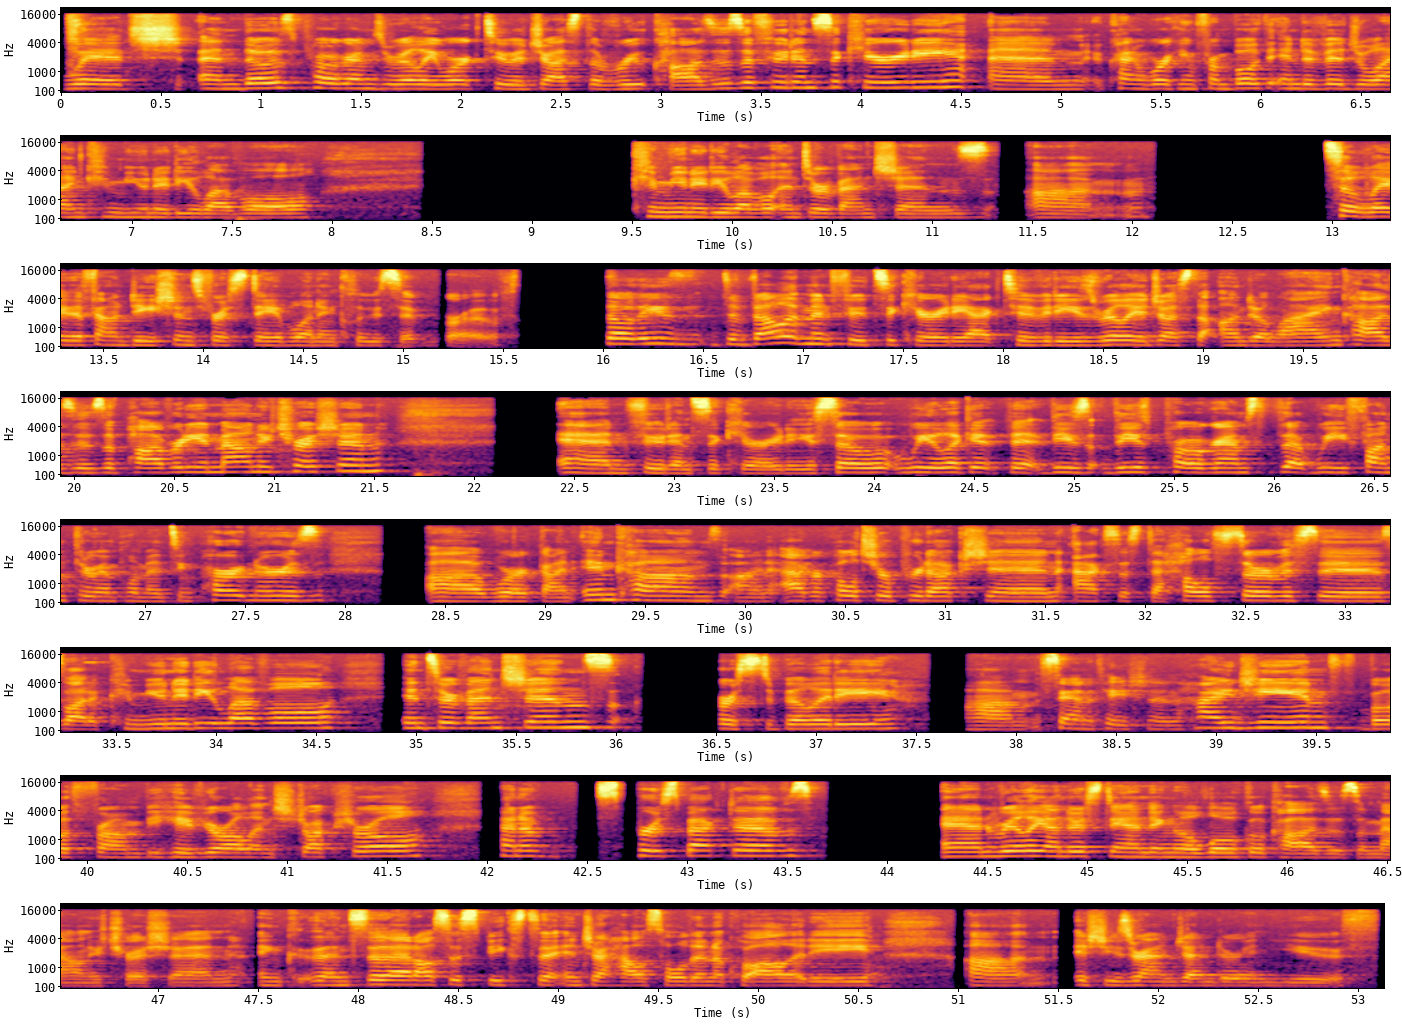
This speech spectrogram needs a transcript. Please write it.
which and those programs really work to address the root causes of food insecurity and kind of working from both individual and community level community level interventions um, to lay the foundations for stable and inclusive growth. So these development food security activities really address the underlying causes of poverty and malnutrition and food insecurity. So we look at the, these, these programs that we fund through implementing partners, uh, work on incomes, on agriculture production, access to health services, a lot of community level interventions for stability, um, sanitation and hygiene, both from behavioral and structural kind of perspectives and really understanding the local causes of malnutrition. And, and so that also speaks to intra household inequality, um, issues around gender and youth.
